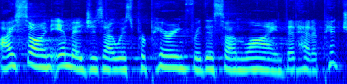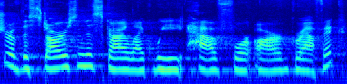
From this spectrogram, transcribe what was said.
I saw an image as I was preparing for this online that had a picture of the stars in the sky like we have for our graphic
